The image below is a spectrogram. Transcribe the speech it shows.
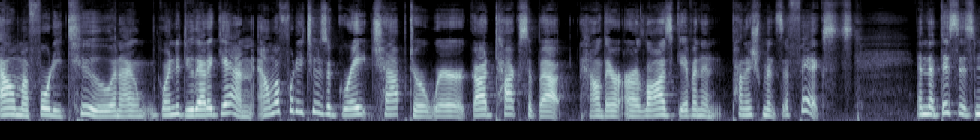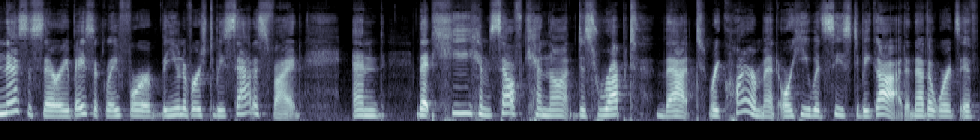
Alma 42, and I'm going to do that again. Alma 42 is a great chapter where God talks about how there are laws given and punishments affixed, and that this is necessary basically for the universe to be satisfied, and that He Himself cannot disrupt that requirement or He would cease to be God. In other words, if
